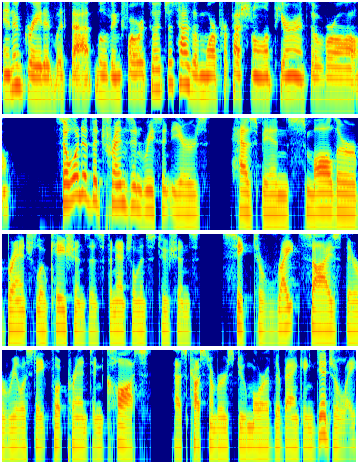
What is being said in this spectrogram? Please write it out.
integrated with that moving forward? So it just has a more professional appearance overall. So, one of the trends in recent years has been smaller branch locations as financial institutions seek to right size their real estate footprint and costs as customers do more of their banking digitally.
